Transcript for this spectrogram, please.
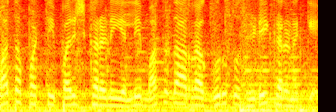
ಮತಪಟ್ಟಿ ಪರಿಷ್ಕರಣೆಯಲ್ಲಿ ಮತದಾರರ ಗುರುತು ದೃಢೀಕರಣಕ್ಕೆ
